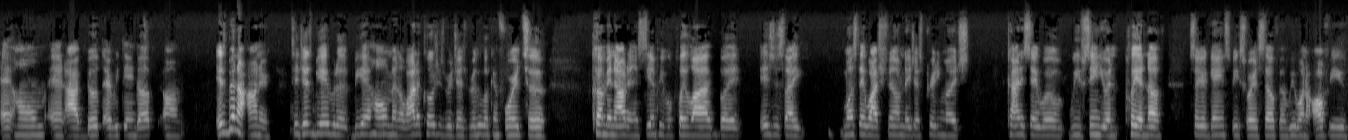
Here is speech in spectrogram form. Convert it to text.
at home and I've built everything up, um, it's been an honor to just be able to be at home. And a lot of coaches were just really looking forward to coming out and seeing people play live. But it's just like once they watch film, they just pretty much kind of say, "Well, we've seen you and play enough, so your game speaks for itself, and we want to offer you."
